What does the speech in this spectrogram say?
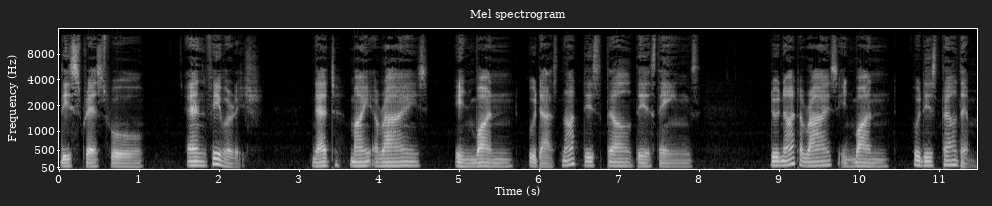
distressful and feverish that might arise in one who does not dispel these things do not arise in one who dispel them.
